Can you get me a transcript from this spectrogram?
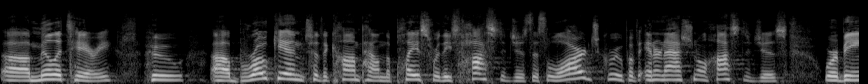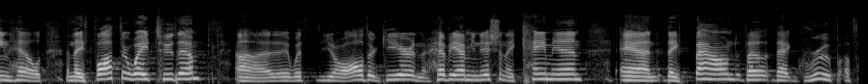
uh, military who uh, broke into the compound, the place where these hostages, this large group of international hostages, were being held. And they fought their way to them uh, with you know, all their gear and their heavy ammunition. They came in and they found the, that group of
